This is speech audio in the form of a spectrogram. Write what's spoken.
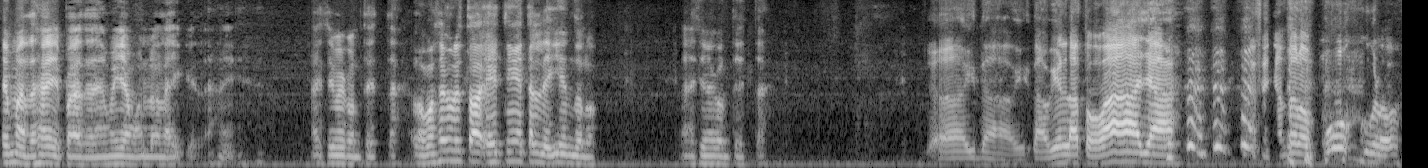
es más, déjame, espérate, déjame llamarlo a like. déjame- A ver si me contesta. Lo más seguro está, él tiene que estar leyéndolo. A ver si me contesta. Ay, David. David en la toalla, enseñando los músculos.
